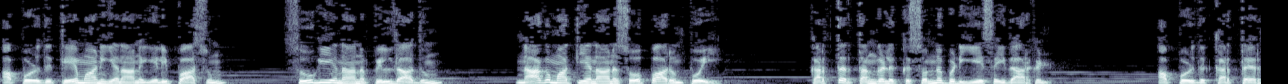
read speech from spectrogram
அப்பொழுது தேமானியனான எலிப்பாசும் சூகியனான பில்தாதும் நாகமாத்தியனான சோப்பாரும் போய் கர்த்தர் தங்களுக்கு சொன்னபடியே செய்தார்கள். அப்பொழுது கர்த்தர்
